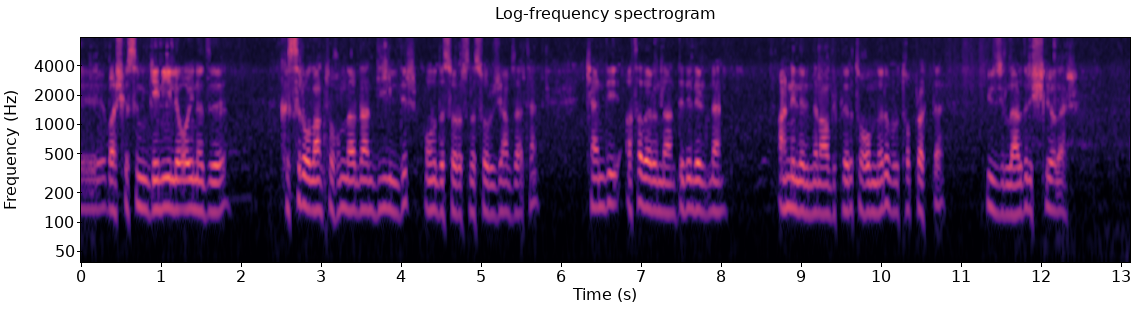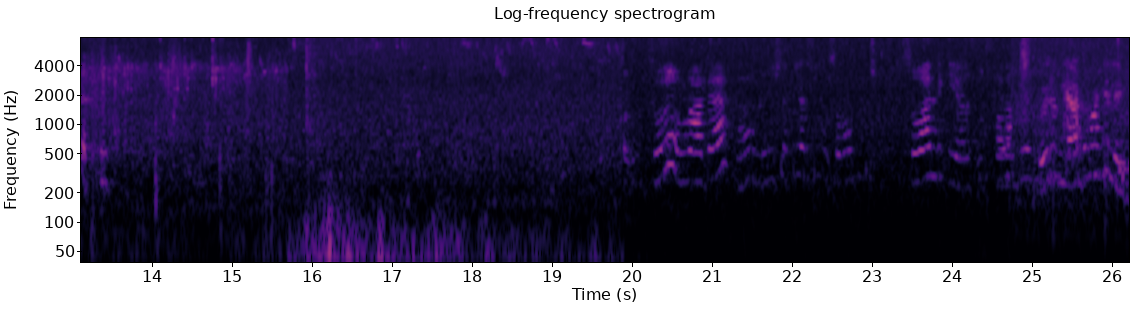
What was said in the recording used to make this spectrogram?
e, başkasının geniyle oynadığı kısır olan tohumlardan değildir. Onu da sonrasında soracağım zaten. Kendi atalarından, dedelerinden, annelerinden aldıkları tohumları bu toprakta yüzyıllardır işliyorlar. Sorun var da. Soğan dikiyoruz. Falan. Buyurun yardıma gelin.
